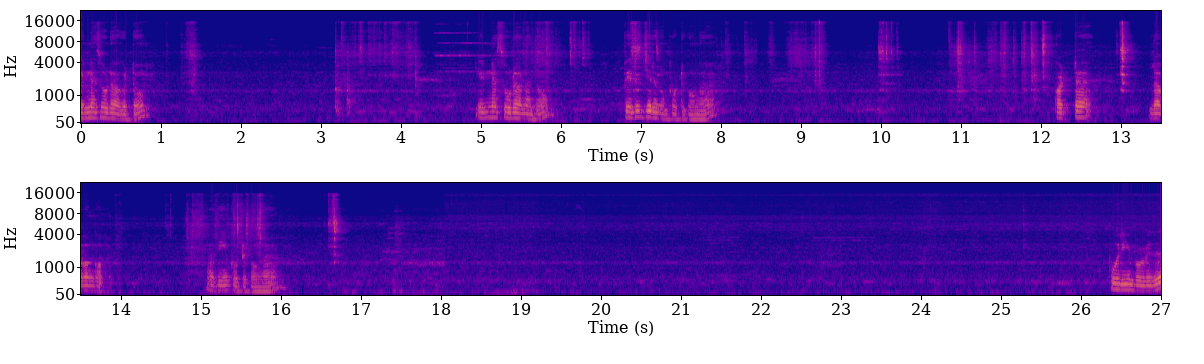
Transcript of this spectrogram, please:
எண்ணெய் சூடாகட்டும். எண்ணெய் சூடானதும் பெருஞ்சீரகம் போட்டுக்கோங்க. பட்டை லவங்கம் அதையும் போட்டுக்கோங்க. பொரியும் பொழுது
